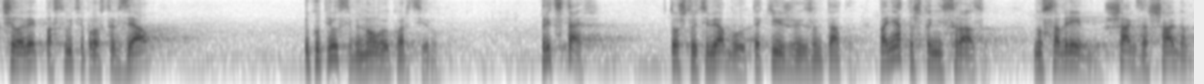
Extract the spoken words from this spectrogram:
человек, по сути, просто взял и купил себе новую квартиру. Представь, то, что у тебя будут такие же результаты. Понятно, что не сразу, но со временем, шаг за шагом,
